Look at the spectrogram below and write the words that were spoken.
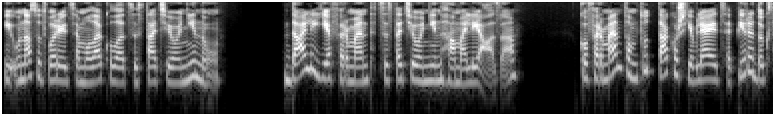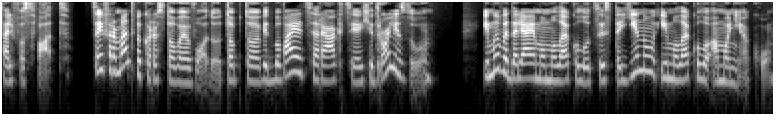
І у нас утворюється молекула цистатіоніну. Далі є фермент цистатіонін гамаліаза. Коферментом тут також являється піридоксальфосфат. Цей фермент використовує воду, тобто відбувається реакція гідролізу, і ми видаляємо молекулу цистеїну і молекулу амоніаку.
